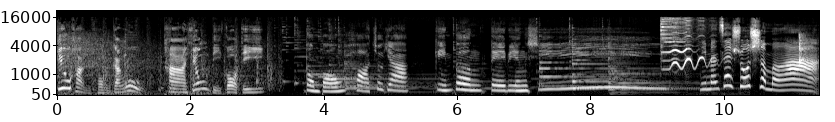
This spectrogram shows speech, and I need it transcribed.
久旱逢甘雨，他乡离故知。东风化作叶，金榜题名时。你们在说什么啊？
